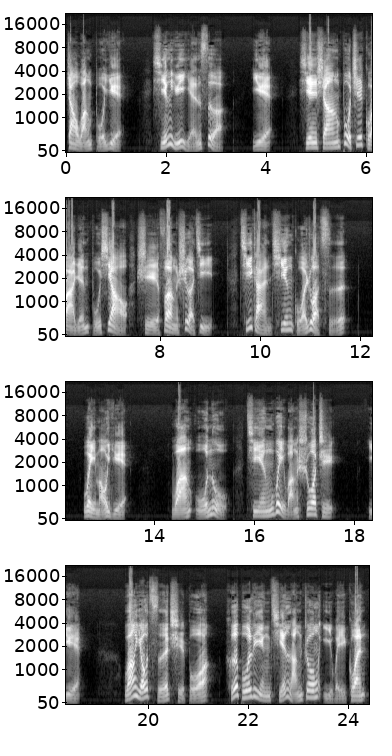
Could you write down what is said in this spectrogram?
赵王不悦，行于颜色。曰：“先生不知寡人不孝，使奉社稷，岂敢倾国若此？”魏谋曰：“王无怒，请魏王说之。”曰：“王有此耻薄，何不令前郎中以为官？”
